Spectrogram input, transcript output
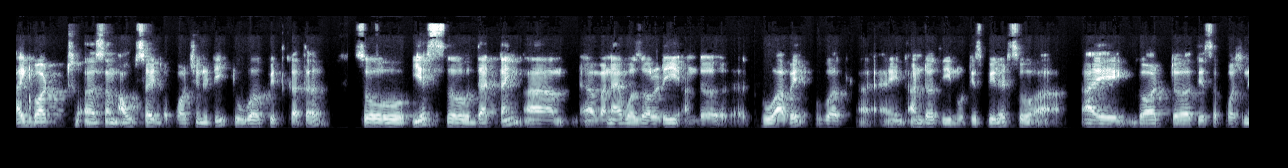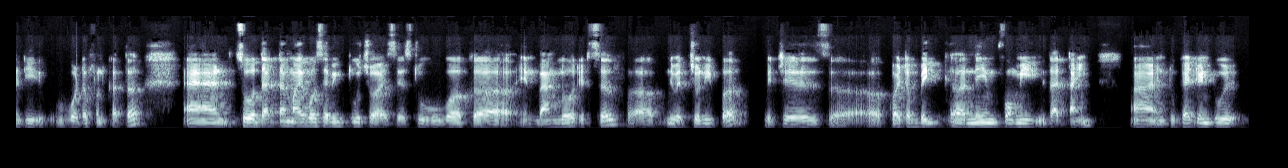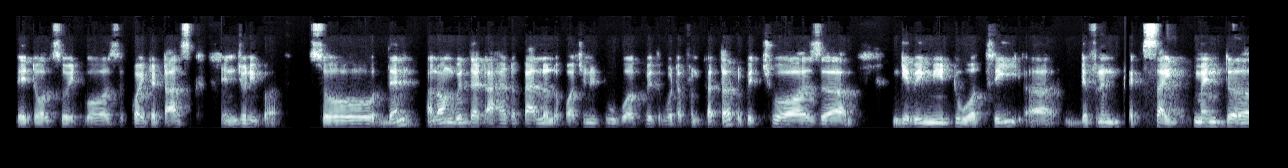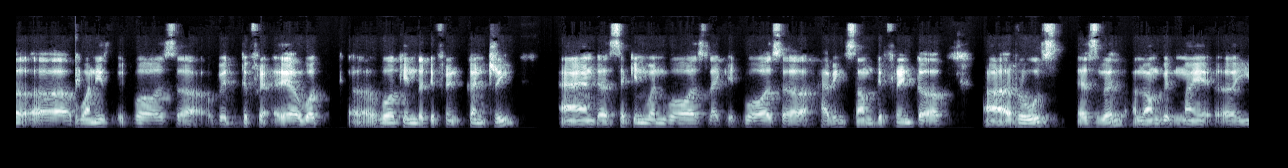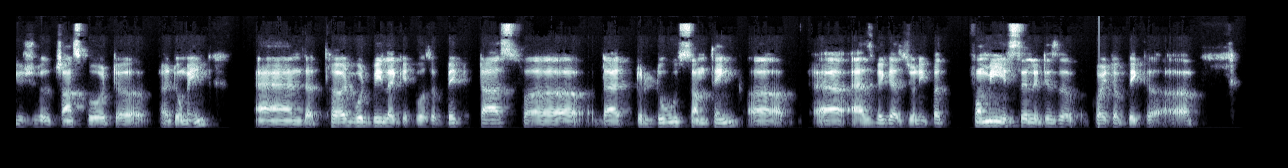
I got uh, some outside opportunity to work with Qatar So yes, so that time um, uh, when I was already under Huawei work uh, in, under the notice period, so uh, I got uh, this opportunity Vodafone Qatar, and so that time I was having two choices to work uh, in Bangalore itself uh, with Juniper, which is quite a big name for me that time, and to get into it also it was quite a task in Juniper. So then, along with that, I had a parallel opportunity to work with Vodafone Qatar, which was uh, giving me two or three uh, different excitement. Uh, uh one is it was uh, with different uh, work work in the different country, and second one was like it was having some different roles as well, along with my usual transport domain. And the third would be like it was a big task that to lose something uh, as big as Juniper. For me, still it is a quite a big uh,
